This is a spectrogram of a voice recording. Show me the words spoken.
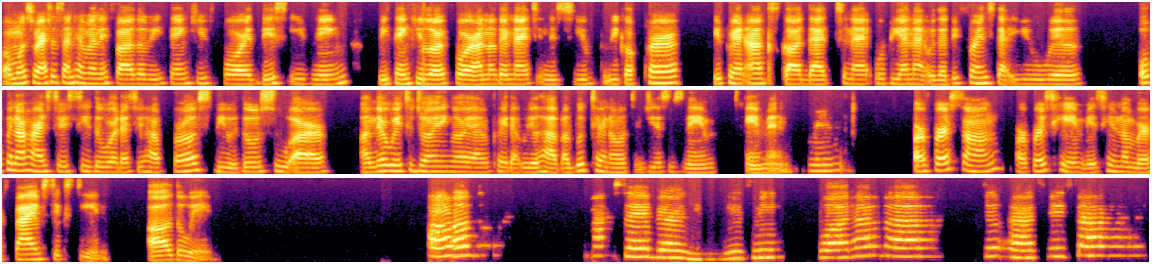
Our most righteous and heavenly Father, we thank you for this evening. We thank you, Lord, for another night in this week of prayer. We pray and ask God that tonight will be a night with a difference, that you will open our hearts to receive the word that you have for us. Be with those who are on their way to joining, Lord, and pray that we'll have a good turnout in Jesus' name. Amen. Amen. Our first song, our first hymn is hymn number 516, All the Way. All the way, my Savior leads me. What have I to ask beside?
